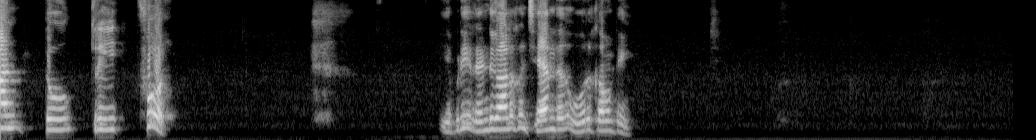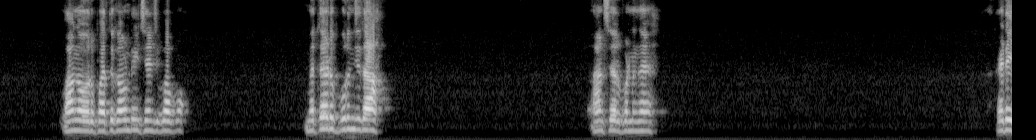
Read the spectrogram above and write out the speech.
one two three four இப்படி ரெண்டு காலுக்கும் சேர்ந்தது ஒரு கவுண்டிங் வாங்க ஒரு பத்து கவுண்டிங் செஞ்சு பார்ப்போம். மெத்தடு புரிஞ்சுதா? ஆன்சர் பண்ணுங்க. ரெடி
